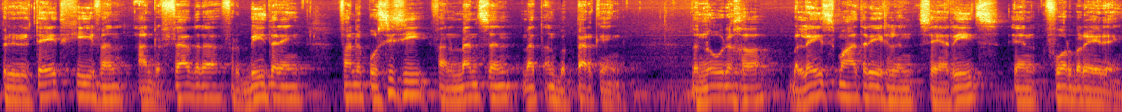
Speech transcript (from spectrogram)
prioriteit geven aan de verdere verbetering van de positie van mensen met een beperking. De nodige beleidsmaatregelen zijn reeds in voorbereiding.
